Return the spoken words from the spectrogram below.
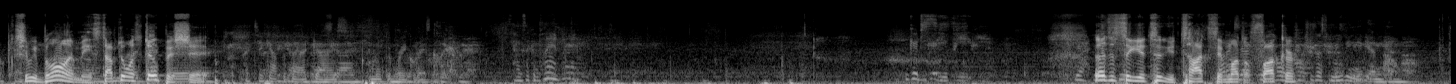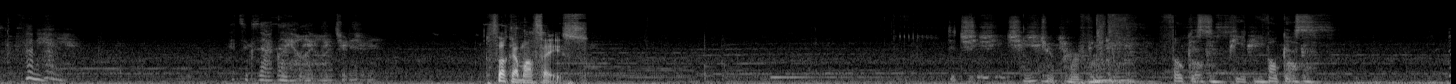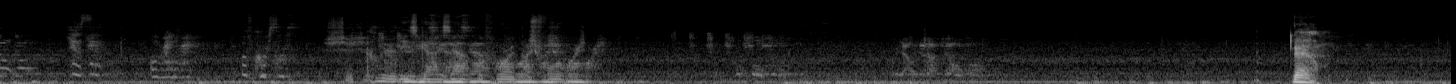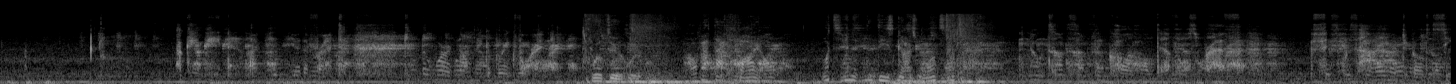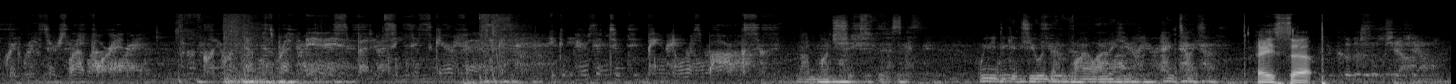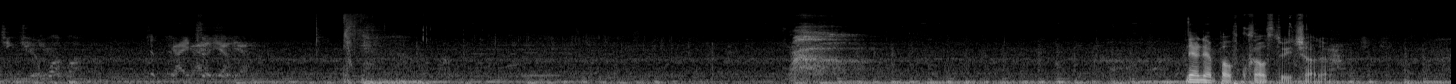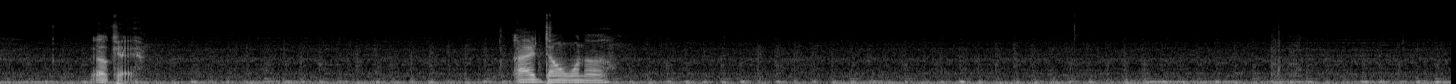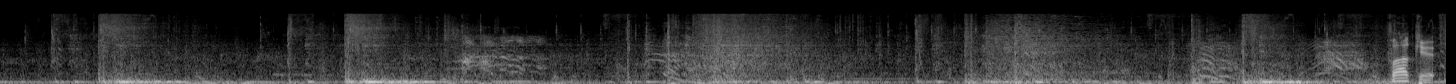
Okay. Should be blowing me. Stop doing stupid shit. I take out the bad guys. We'll make a break when it's clear. Sounds like a plan. Good to see you, Pete. Let's just see you too, you toxic Not exactly how motherfucker. pictured meeting again, though. Funny. It's exactly how I pictured it. Fuck out my face. Did she change her perfume? Focus, Pete. Focus. Yes. All right. Of course. Should clear these guys out before I push forward. Damn. Okay, Pete. I'm up near the front. Give the word and I'll make a break for it. Will do. How about that file? What's in it that these guys want so bad? Notes on something called Devil's Breath. Fisk was hired to build a secret research lab for it. It's not clear what Devil's Breath is, but it seems to scare Fisk. He compares it to Pandora's box. Not much shakes Fisk. We need to get you and that file out of here. Hang tight. ASAP. Then they're both close to each other. Okay. I don't wanna... Fuck it.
